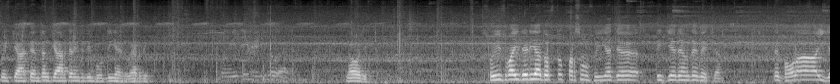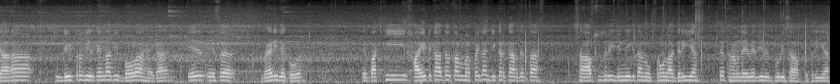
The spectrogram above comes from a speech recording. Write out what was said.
ਕੋਈ 4 3 3 4 4 ਇੰਚ ਦੀ ਬੋਦੀ ਹੈ ਇਸ ਦੀ। ਲਓ ਜੀ। ਸੂਈ ਸਵਾਈ ਜਿਹੜੀ ਆ ਦੋਸਤੋ, ਪਰਸੋਂ ਸੂਈ, ਅੱਜ ਤੀਜੇ ਦਿਨ ਦੇ ਵਿੱਚ। ਆ ਤੇ ਬੌਲਾ 11 ਲੀਟਰ ਵੀਰ ਕਹਿੰਦਾ ਵੀ ਬੌਲਾ ਹੈਗਾ ਇਹ, ਇਸ ਵੈੜੀ ਦੇ ਕੋਲ। ਤੇ ਬਾਕੀ ਹਾਈਟ ਕਦ ਤੁਹਾਨੂੰ ਮੈਂ ਪਹਿਲਾਂ ਜ਼ਿਕਰ ਕਰ ਦਿੱਤਾ। ਸਾਫ਼ ਸੁਥਰੀ ਜਿੰਨੀ ਕਿ ਤੁਹਾਨੂੰ ਉੱਪਰੋਂ ਲੱਗ ਰਹੀ ਆ, ਤੇ ਥਣ ਦੇ ਦੀ ਵੀ ਪੂਰੀ ਸਾਫ਼ ਸੁਥਰੀ ਆ।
